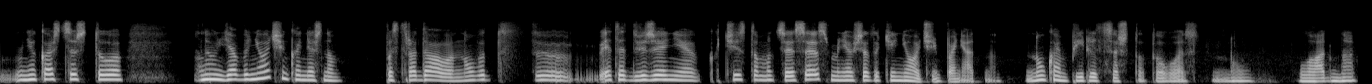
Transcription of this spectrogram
мне кажется, что ну, я бы не очень, конечно, пострадала, но вот э, это движение к чистому CSS мне все-таки не очень понятно. Ну, компилится что-то у вас, ну, ладно,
